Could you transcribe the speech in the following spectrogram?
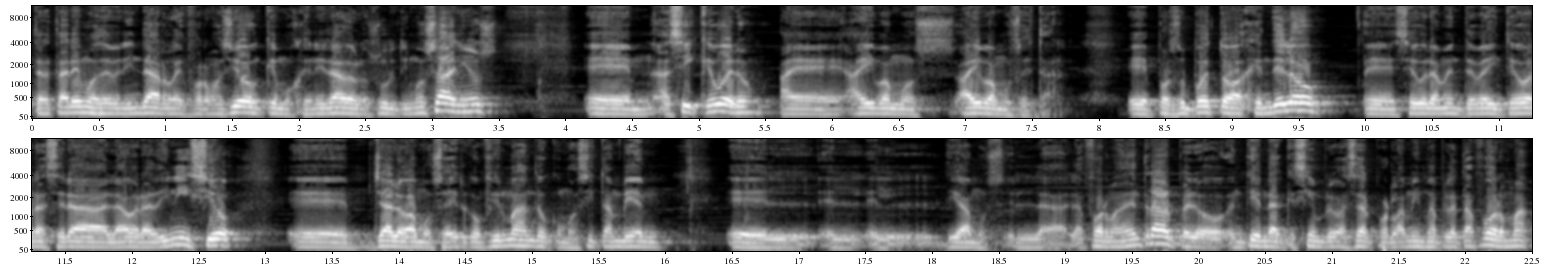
trataremos de brindar la información que hemos generado en los últimos años. Así que bueno, ahí, vamos, ahí vamos a estar. Eh, por supuesto, agéndelo, eh, seguramente 20 horas será la hora de inicio, eh, ya lo vamos a ir confirmando, como así también digamos, la, forma de entrar, pero entienda que siempre va a ser por la misma plataforma,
